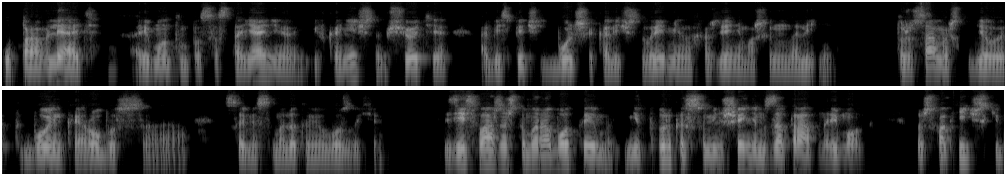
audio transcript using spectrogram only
управлять ремонтом по состоянию и в конечном счете обеспечить большее количество времени нахождения машины на линии. То же самое, что делает Boeing и Airbus э, своими самолетами в воздухе. Здесь важно, что мы работаем не только с уменьшением затрат на ремонт, потому что фактически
